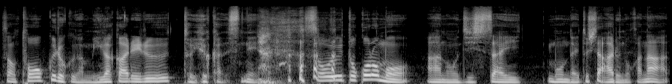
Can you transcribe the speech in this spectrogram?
そのトーク力が磨かれるというかですね そういうところもあの実際問題としてはあるのかな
